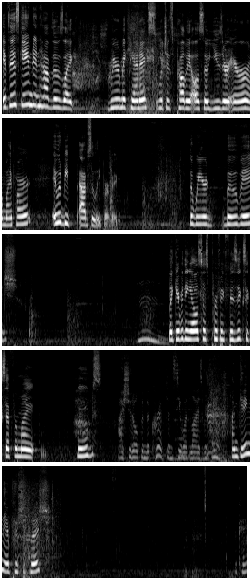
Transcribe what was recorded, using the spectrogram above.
If this game didn't have those like weird mechanics, which is probably also user error on my part, it would be absolutely perfect. The weird boobage. Hmm. Like everything else has perfect physics except for my boobs. I should open the crypt and see what lies within. I'm getting there, pushy push. Okay.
